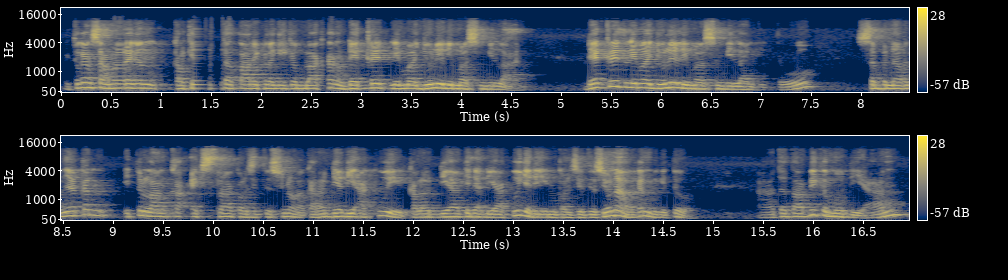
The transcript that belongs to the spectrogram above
itu kan sama dengan kalau kita tarik lagi ke belakang dekret 5 Juli 59. Dekret 5 Juli 59 itu sebenarnya kan itu langkah ekstra konstitusional karena dia diakui. Kalau dia tidak diakui jadi inkonstitusional kan begitu. Nah, tetapi kemudian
